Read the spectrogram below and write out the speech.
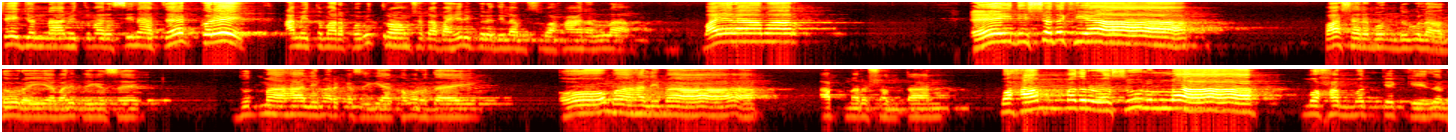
সেই জন্য আমি তোমার সিনা চেক করে আমি তোমার পবিত্র অংশটা বাহির করে দিলাম সুহান আল্লাহ ভাইয়েরা আমার, এই দৃশ্য দেখিয়া পাশের বন্ধুগুলা দৌড়াইয়া বাড়িতে গেছে। দুধমা হালিমার কাছে গিয়া খবর দেয়, ও মা হালিমা, আপনার সন্তান মোহাম্মদ রসুল্লাহ মোহাম্মদকে কে যেন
